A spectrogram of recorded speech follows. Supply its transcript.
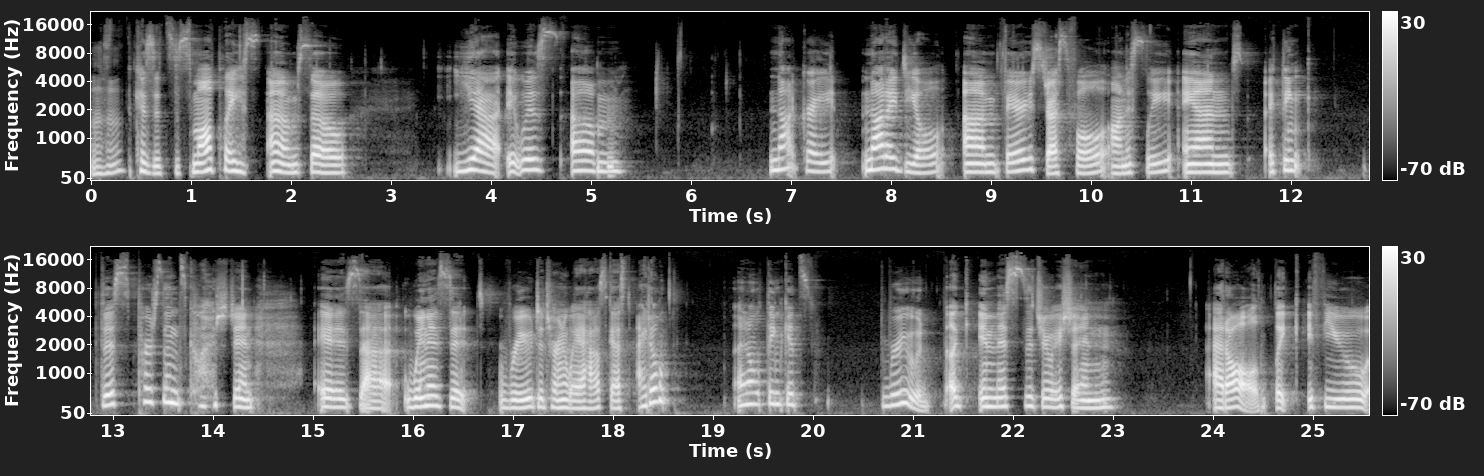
mm-hmm. because it's a small place. Um so yeah, it was um not great, not ideal, um very stressful, honestly, and I think this person's question is uh when is it rude to turn away a house guest? I don't I don't think it's rude like in this situation at all. Like if you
